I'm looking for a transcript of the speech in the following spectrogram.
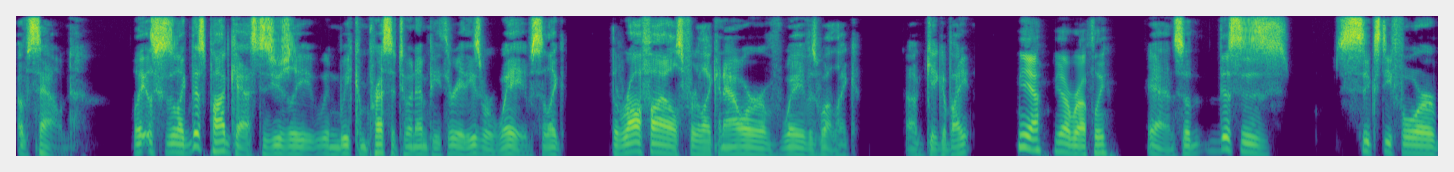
of sound. Like so, like this podcast is usually when we compress it to an MP3. These were waves, so like the raw files for like an hour of wave is what like a gigabyte. Yeah, yeah, roughly. Yeah, and so this is 64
